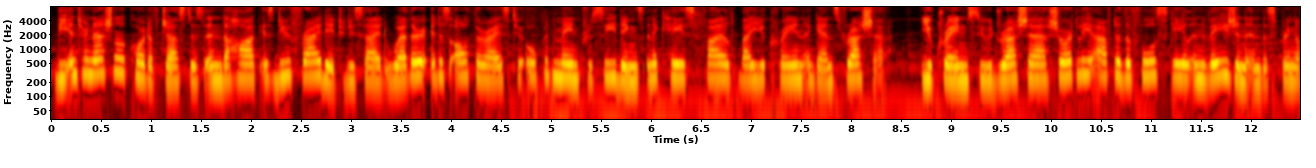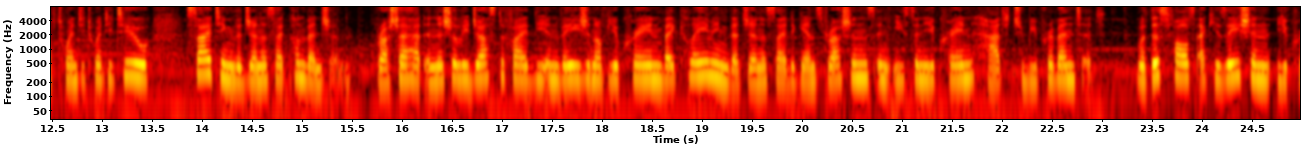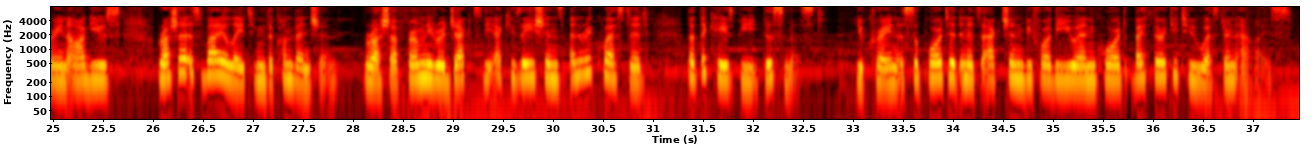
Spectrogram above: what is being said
The International Court of Justice in The Hague is due Friday to decide whether it is authorized to open main proceedings in a case filed by Ukraine against Russia. Ukraine sued Russia shortly after the full scale invasion in the spring of 2022, citing the Genocide Convention. Russia had initially justified the invasion of Ukraine by claiming that genocide against Russians in eastern Ukraine had to be prevented. With this false accusation, Ukraine argues Russia is violating the convention. Russia firmly rejects the accusations and requested that the case be dismissed. Ukraine is supported in its action before the UN court by 32 Western allies.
